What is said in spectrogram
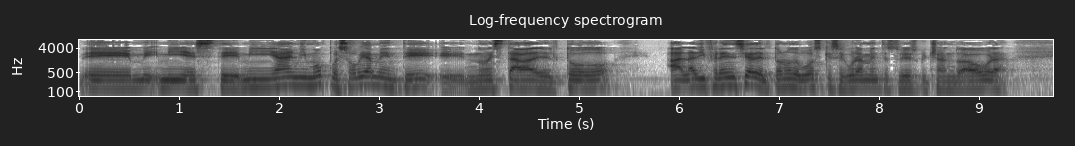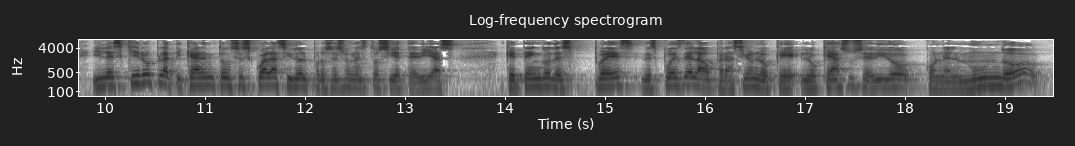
eh, mi, este, mi ánimo pues obviamente no estaba del todo a la diferencia del tono de voz que seguramente estoy escuchando ahora. Y les quiero platicar entonces cuál ha sido el proceso en estos siete días que tengo después, después de la operación, lo que, lo que ha sucedido con el mundo,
